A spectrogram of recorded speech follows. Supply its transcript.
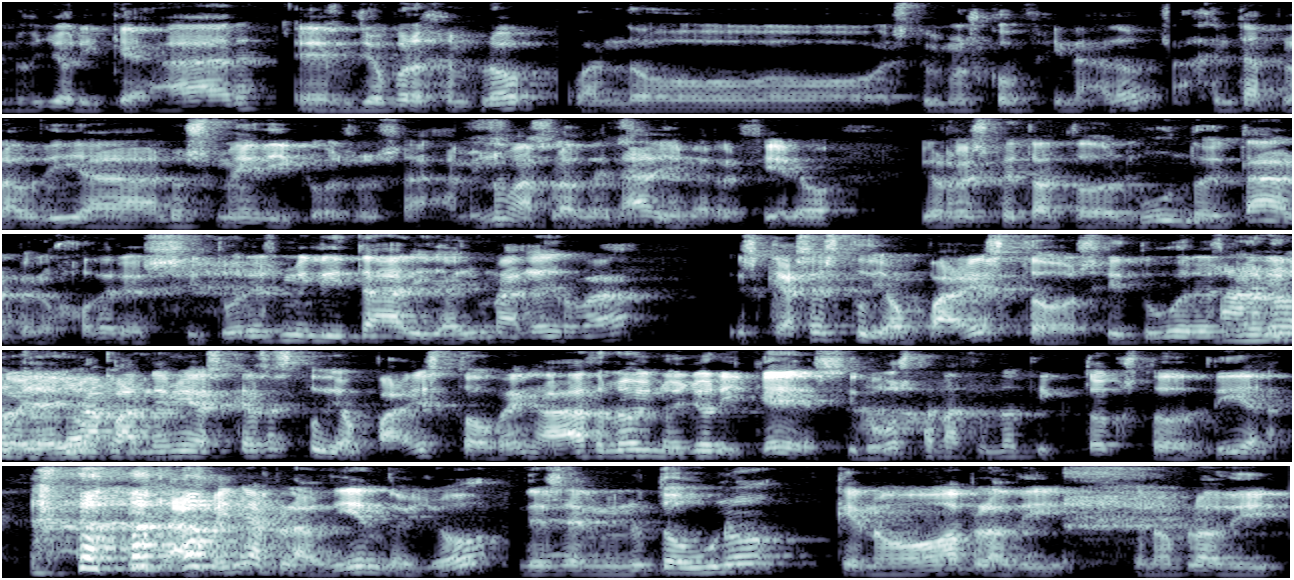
no lloriquear. Eh, yo, por ejemplo, cuando estuvimos confinados, la gente aplaudía a los médicos. O sea, a mí no me aplaude nadie, me refiero. Yo respeto a todo el mundo y tal, pero joder, si tú eres militar y hay una guerra, es que has estudiado para esto. Si tú eres Ah, médico no, y hay una pandemia, es que has estudiado para esto. Venga, hazlo y no lloriques. Y luego están haciendo TikToks todo el día. Y la peña aplaudiendo. Yo, desde el minuto uno, que no aplaudí. Que no aplaudí.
